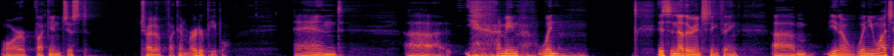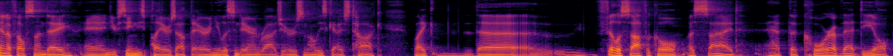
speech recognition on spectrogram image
or fucking just try to fucking murder people. And uh, I mean, when this is another interesting thing. Um, you know, when you watch NFL Sunday and you're seeing these players out there and you listen to Aaron Rodgers and all these guys talk, like the philosophical aside, at the core of that deal,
